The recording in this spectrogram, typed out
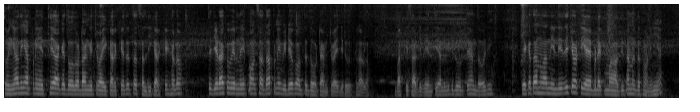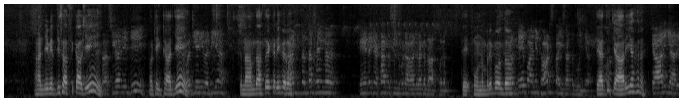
ਸੂਈਆਂ ਦੀਆਂ ਆਪਣੀਆਂ ਇੱਥੇ ਆ ਕੇ ਦੋ ਦੋ ਡੰਗ ਚਵਾਈ ਕਰਕੇ ਤੇ ਤਸੱਲੀ ਕਰਕੇ ਖੜੋ। ਤੇ ਜਿਹੜਾ ਕੋਈ ਵੀਰ ਨਹੀਂ ਪਹੁੰਚ ਸਕਦਾ, ਆਪਣੀ ਵੀਡੀਓ ਕਾਲ ਤੇ ਦੋ ਟਾਈਮ ਚਵਾਈ ਜ਼ਰੂਰ ਕਰਾ ਲਓ। ਬਾਕੀ ਸਾਡੀ ਬੇਨਤੀ ਵੱਲ ਵੀ ਜ਼ਰੂਰ ਧਿਆਨ ਦਿਓ ਜੀ। ਇੱਕ ਤੁਹਾਨੂੰ ਆ ਨੀਲੀ ਦੀ ਝੋਟੀ ਆਏ ਬੜੇ ਕਮਾਲ ਦੀ ਤੁਹਾਨੂੰ ਦਿਖਾਉਣੀ ਆ। ਹਾਂਜੀ ਵੀਰ ਜੀ ਸਤਿ ਸ਼੍ਰੀ ਅਕਾਲ ਜੀ। ਸਤਿ ਸ਼੍ਰੀ ਅਕਾਲ ਵੀਰ ਜੀ। ਹੋ ਠੀਕ ਠਾਕ ਜੀ? ਵਧੀਆ ਜੀ ਵਧੀਆ। ਤੇ ਨਾਮ ਦੱਸ ਦੇ ਕਰੀ ਫਿਰ। ਅੱਜ ਦੰਦਰ ਸਿੰਘ। ਪਿੰਡ ਜੱਠਾ ਤਹਿਸੀਲ ਬਟਾਲਾ ਜ਼ਿਲ੍ਹਾ ਗੁਰਦਾਸਪੁਰ। ਤੇ ਫੋਨ ਨੰਬਰ ਹੀ ਬੋਲ ਦੋ। 9568277752 ਤੇ ਅੱਜ ਚਾਰ ਹੀ ਆ ਫਿਰ? ਚਾਰ ਹੀ ਯਾਰ।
